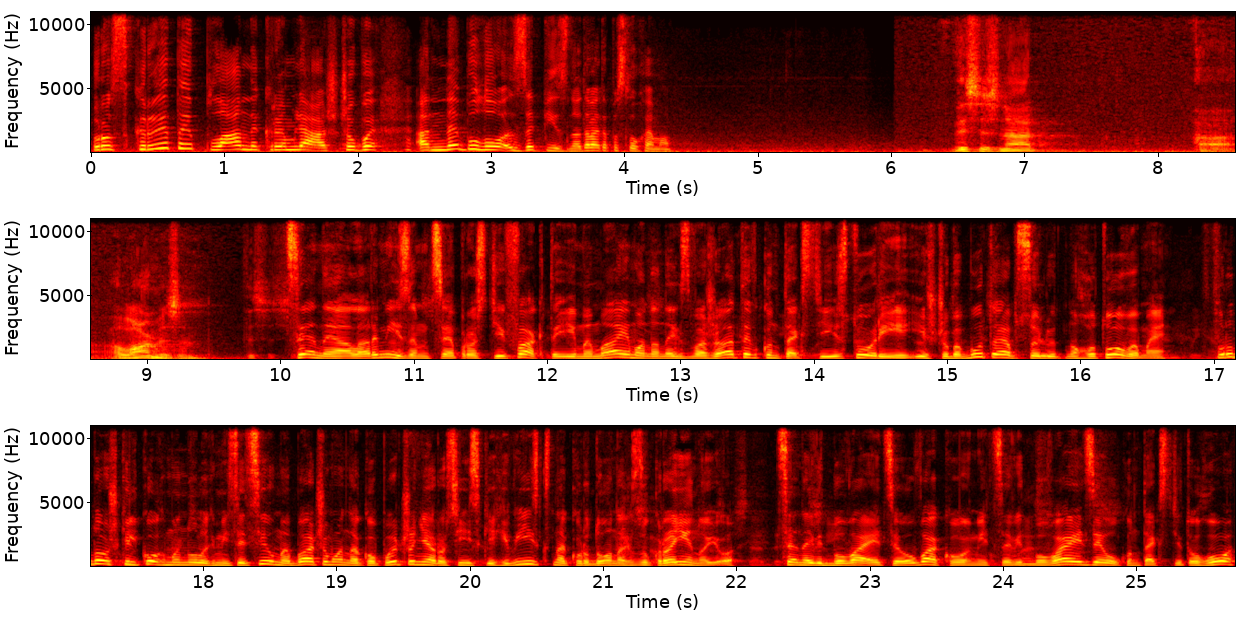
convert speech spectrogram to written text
розкрити плани Кремля, щоб не було запізно. Давайте послухаємо. This is not uh, alarmism. Це не алармізм, це прості факти, і ми маємо на них зважати в контексті історії, і щоб бути абсолютно готовими. Впродовж кількох минулих місяців ми бачимо накопичення російських військ на кордонах з Україною. Це не відбувається у вакуумі. Це відбувається у контексті того,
